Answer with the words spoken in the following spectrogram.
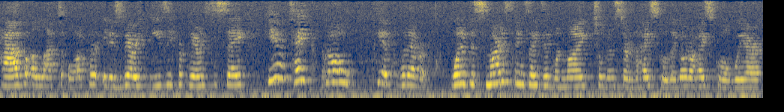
have a lot to offer. It is very easy for parents to say, here, take, go, here, whatever. One of the smartest things I did when my children started high school, they go to high school where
